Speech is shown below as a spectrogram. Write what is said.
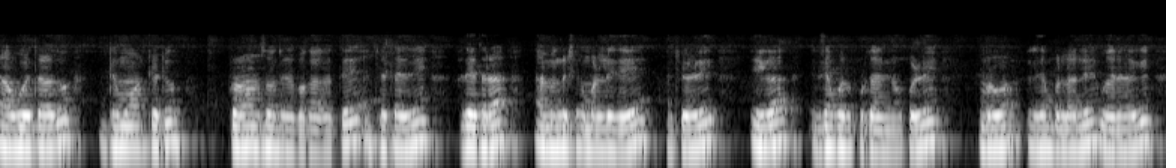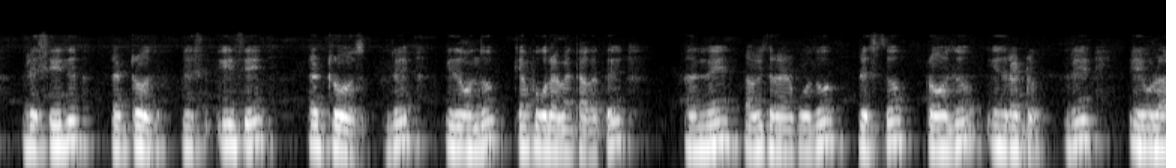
ನಾವು ಹೇಳ್ತಾ ಇರೋದು ಡೆಮೋನ್ಸ್ಟ್ರೇಟಿವ್ ಪ್ರೊನೌನ್ಸು ಅಂತ ಹೇಳ್ಬೇಕಾಗತ್ತೆ ಅಂತ ಹೇಳ್ತಾ ಇದ್ದೀನಿ. ಅದೇ ಥರ ನಮ್ಮ ಇಂಗ್ಲೀಷ್ ಅಂತ ಅಂತೇಳಿ ಈಗ ಎಕ್ಸಾಂಪಲ್ ಕೊಡ್ತಾ ಇದ್ದೀನಿ, ನೋಡ್ಕೊಳ್ಳಿ. ಒನ್ ಎಕ್ಸಾಂಪಲಲ್ಲಿ ಮೊದಲನೇದಾಗಿ this is red rose this is a red rose ಅಂದ್ರೆ ಇದು ಒಂದು ಕೆಂಪು ಗುಲಾಬಿ ಅಂತ ಆಗುತ್ತೆ. ಅದನ್ನೇ ನಾವು ಈ ಥರ ಹೇಳ್ಬೋದು. ದಿಸ್ಸು ರೋಸು ಈಸ್ ರೆಡ್ ಅಂದರೆ ಈ ಗುಲಾ,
